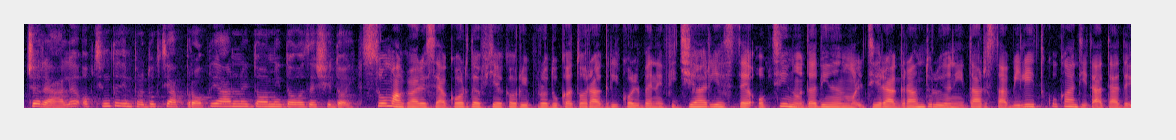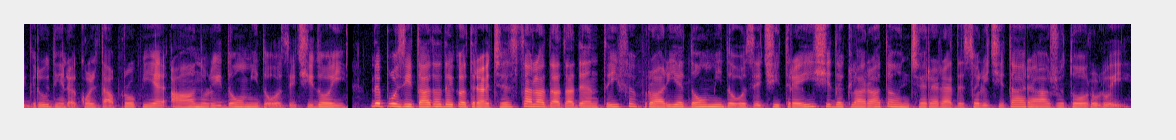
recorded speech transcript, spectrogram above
cereale obținute din producția proprie a anului 2022. Suma care se acordă acordă fiecărui producător agricol beneficiar este obținută din înmulțirea grantului unitar stabilit cu cantitatea de grâu din recolta proprie a anului 2022, depozitată de către acesta la data de 1 februarie 2023 și declarată în cererea de solicitare a ajutorului.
